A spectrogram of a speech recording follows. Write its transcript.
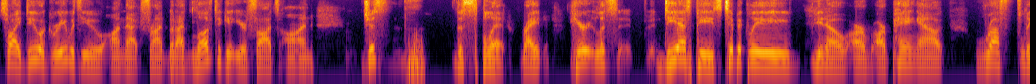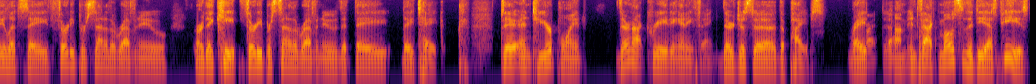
So i do agree with you on that front but i'd love to get your thoughts on just the split right? Here let's dsps typically you know are are paying out roughly let's say 30% of the revenue or they keep 30% of the revenue that they they take. They, and to your point they're not creating anything. They're just uh, the pipes right, right. Um, in fact most of the dsps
